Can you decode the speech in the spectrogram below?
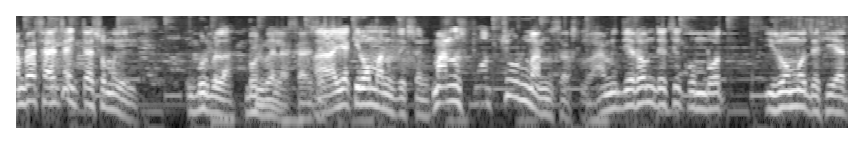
আমরা সাড়ে চারটার সময় আইছি ভোরবেলা? ভোরবেলা সাড়ে আর। আইয়া কিরম মানুষ দেখছেন? মানুষ প্রচুর মানুষ আসলো। আমি যেরকম দেখছি কুম্ভত ইরমও দেখি আর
